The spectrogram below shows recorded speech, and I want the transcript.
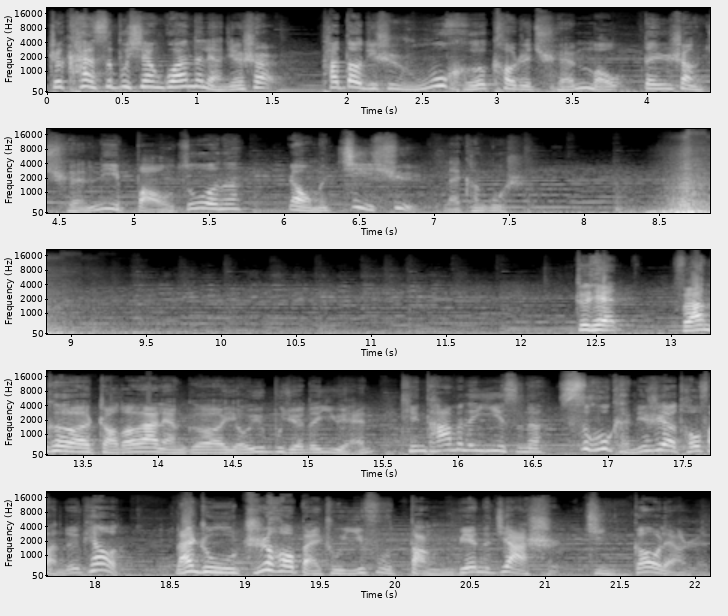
这看似不相关的两件事儿，他到底是如何靠着权谋登上权力宝座呢？让我们继续来看故事。这天，弗兰克找到那两个犹豫不决的议员，听他们的意思呢，似乎肯定是要投反对票的。男主只好摆出一副党鞭的架势，警告两人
